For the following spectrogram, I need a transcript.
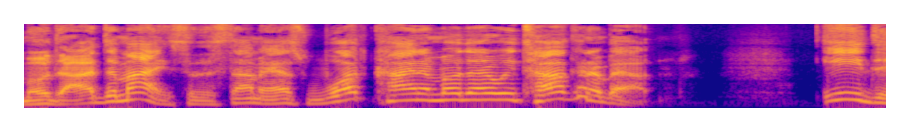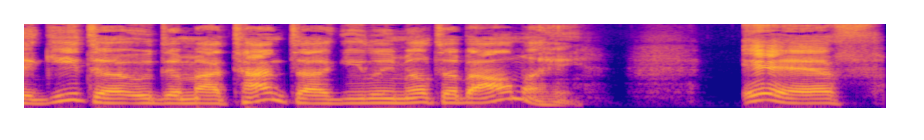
Moda demai. So the Stam asks, what kind of moda are we talking about? If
